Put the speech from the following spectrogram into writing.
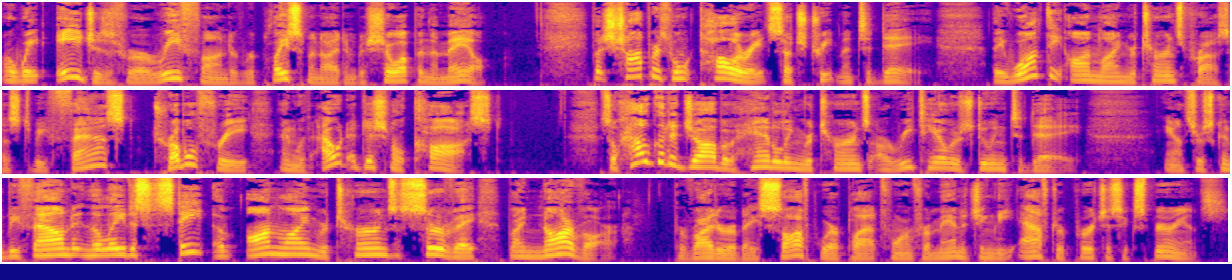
or wait ages for a refund or replacement item to show up in the mail. But shoppers won't tolerate such treatment today. They want the online returns process to be fast, trouble free, and without additional cost. So, how good a job of handling returns are retailers doing today? Answers can be found in the latest State of Online Returns survey by Narvar, provider of a software platform for managing the after purchase experience.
